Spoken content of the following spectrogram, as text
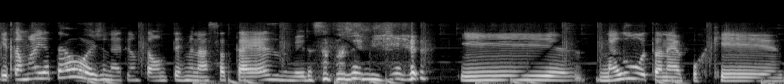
E estamos aí até hoje, né? Tentando terminar essa tese no meio dessa pandemia. E na luta, né? Porque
